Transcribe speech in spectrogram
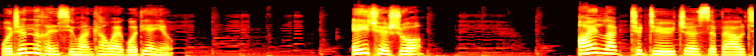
我真的很喜欢看外国电影。A 却说，I like to do just about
